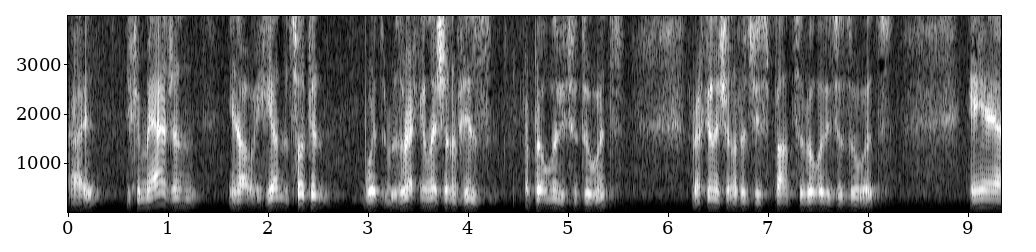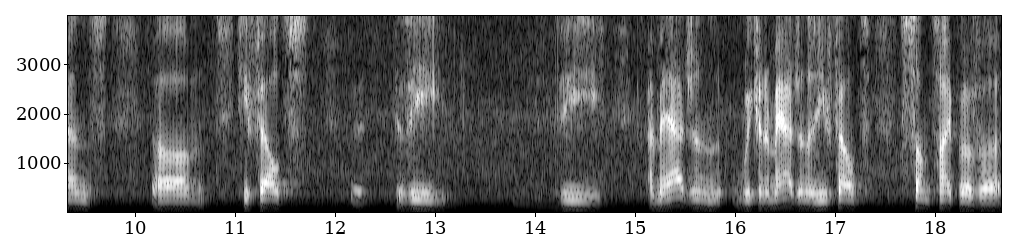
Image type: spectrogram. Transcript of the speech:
Right? You can imagine, you know, he undertook it with the recognition of his ability to do it, recognition of his responsibility to do it, and um, he felt the the imagine we can imagine that he felt some type of uh,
